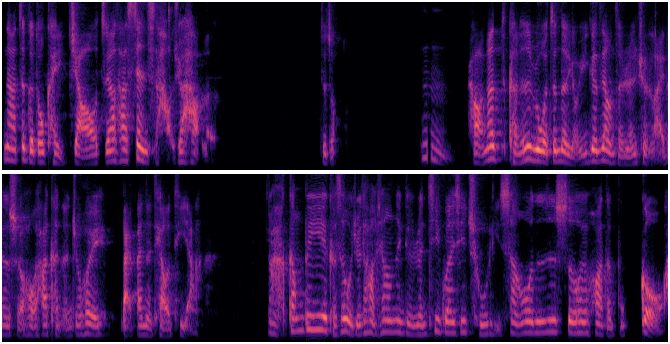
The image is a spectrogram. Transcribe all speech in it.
那这个都可以教，只要他 sense 好就好了。这种，嗯，好，那可能是如果真的有一个这样子的人选来的时候，他可能就会百般的挑剔啊啊，刚毕业，可是我觉得好像那个人际关系处理上或者是社会化的不够啊。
